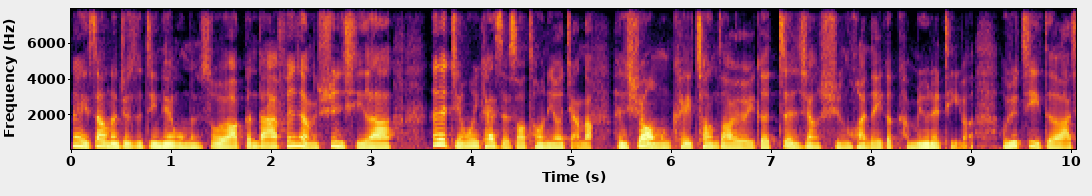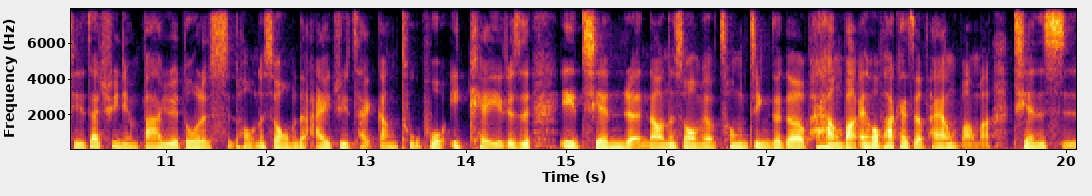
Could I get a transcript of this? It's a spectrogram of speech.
那以上呢，就是今天我们所有要跟大家分享的讯息啦。那在节目一开始的时候，Tony 有讲到，很希望我们可以创造有一个正向循环的一个 community 嘛。我就记得啊，其实，在去年八月多的时候，那时候我们的 IG 才刚突破一 K，也就是一千人。然后那时候我们有冲进这个排行榜 Apple Podcast 的排行榜嘛，前十，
